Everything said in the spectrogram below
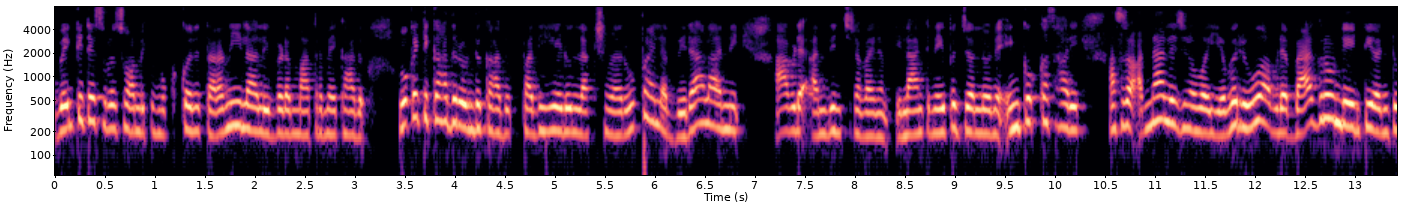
వెంకటేశ్వర స్వామికి మొక్కుకొని తలనీలాలు ఇవ్వడం మాత్రమే కాదు ఒకటి కాదు రెండు కాదు పదిహేడు లక్షల రూపాయల విరాళాన్ని ఆవిడ అందించిన వైనం. ఇలాంటి నేపథ్యంలోనే ఇంకొకసారి అసలు అన్నా లెజినోవా ఎవరు? ఆవిడ బ్యాక్గ్రౌండ్ ఏంటి అంటూ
